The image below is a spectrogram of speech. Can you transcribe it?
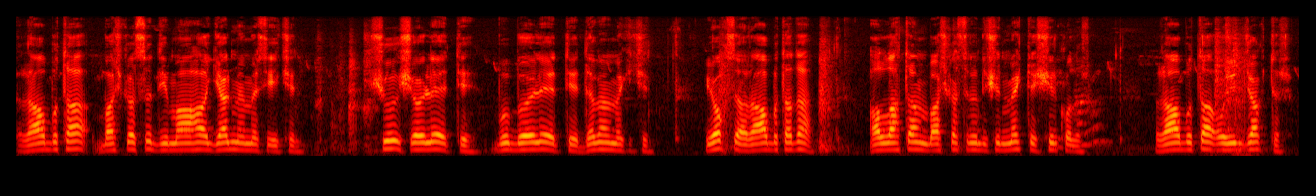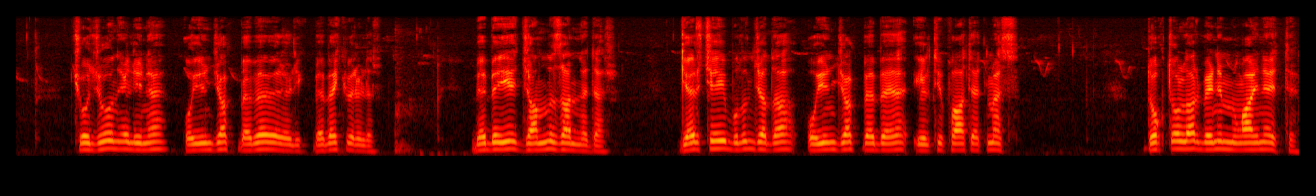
Rabıta başkası dimaha gelmemesi için. Şu şöyle etti, bu böyle etti dememek için. Yoksa rabıtada Allah'tan başkasını düşünmek de şirk olur. Rabıta oyuncaktır. Çocuğun eline oyuncak bebe verilir, bebek verilir. Bebeği canlı zanneder. Gerçeği bulunca da oyuncak bebeğe iltifat etmez. Doktorlar beni muayene etti.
